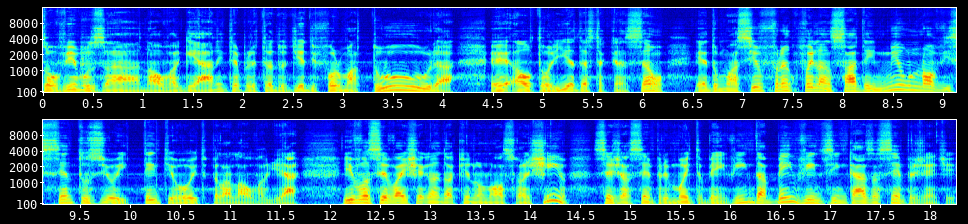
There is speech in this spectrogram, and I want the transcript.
Nós ouvimos a Nalva Guiar interpretando o Dia de Formatura. É, a autoria desta canção é do Macio Franco, foi lançada em 1988 pela Nalva Guiar. E você vai chegando aqui no nosso ranchinho, seja sempre muito bem-vinda, bem-vindos em casa sempre, gente.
